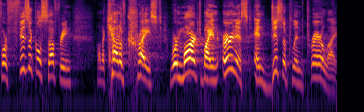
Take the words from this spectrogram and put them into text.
for physical suffering on account of Christ were marked by an earnest and disciplined prayer life.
